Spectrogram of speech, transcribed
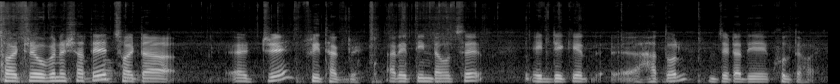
ছয় ট্রে ওভেনের সাথে ছয়টা ট্রে ফ্রি থাকবে। আর এই তিনটা হচ্ছে এই ডেকের হাতল যেটা দিয়ে খুলতে হয়।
